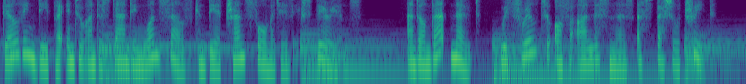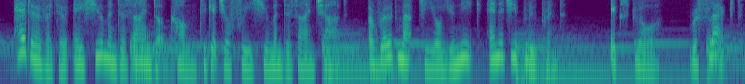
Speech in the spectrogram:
Delving deeper into understanding oneself can be a transformative experience. And on that note, we're thrilled to offer our listeners a special treat. Head over to ahumandesign.com to get your free human design chart, a roadmap to your unique energy blueprint. Explore, reflect,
